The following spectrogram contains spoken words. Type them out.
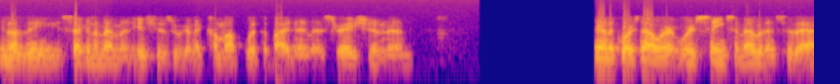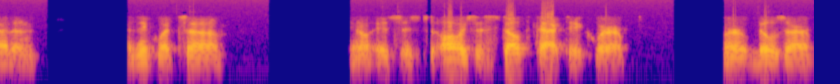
you know the Second Amendment issues were going to come up with the Biden administration, and and of course now we're we're seeing some evidence of that, and I think what uh, you know it's it's always a stealth tactic where where bills are,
